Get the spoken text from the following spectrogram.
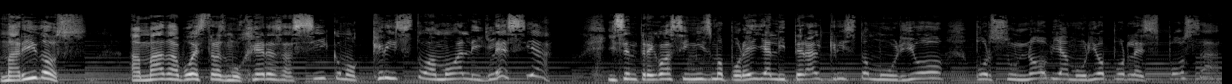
Maridos, amad a vuestras mujeres así como Cristo amó a la iglesia y se entregó a sí mismo por ella. Literal, Cristo murió por su novia, murió por la esposa.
